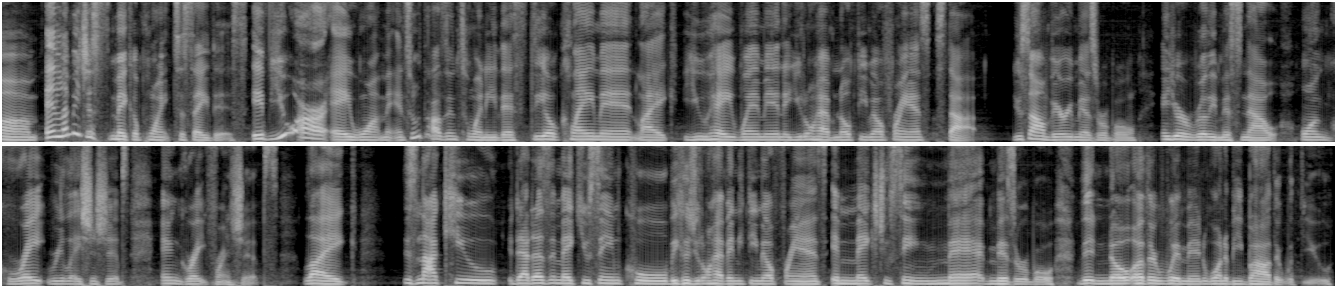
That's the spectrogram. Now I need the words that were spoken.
Um, and let me just make a point to say this: if you are a woman in 2020 that's still claiming like you hate women and you don't have no female friends, stop. You sound very miserable, and you're really missing out on great relationships and great friendships. Like, it's not cute. That doesn't make you seem cool because you don't have any female friends. It makes you seem mad miserable that no other women want to be bothered with you.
